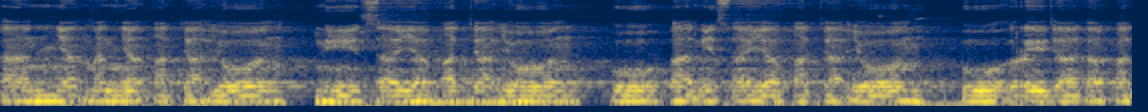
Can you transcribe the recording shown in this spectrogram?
ตธรรมากุสลังหิตุปัจจโยนอารมาปัจจโยนอาทิปติปัจจโยนอานันตรปัจจโยนสัมมานันตรปัจจโยยาตปัจจโยนอัญญมัญญปัจจโยนนิสยปัจจโยนอุปนิสัยปัจจโยนปุเรจาตปัจ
